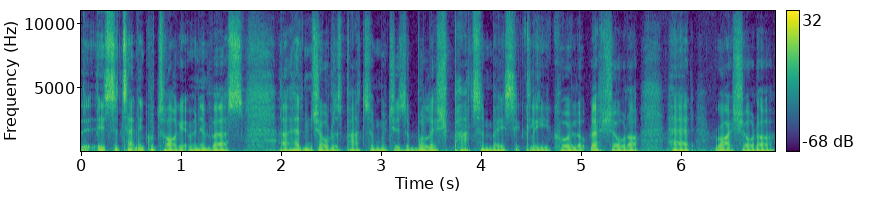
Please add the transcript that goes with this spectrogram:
it's a technical target of an inverse uh, head and shoulders pattern, which is a bullish pattern basically. You coil up left shoulder, head, right shoulder,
